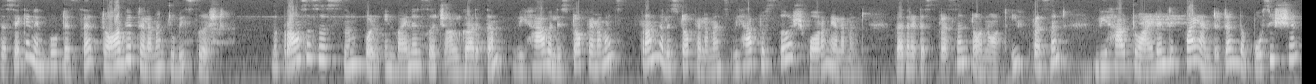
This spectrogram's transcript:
the second input is the target element to be searched. The process is simple in binary search algorithm. We have a list of elements. From the list of elements, we have to search for an element, whether it is present or not. If present, we have to identify and return the position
